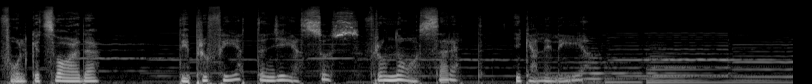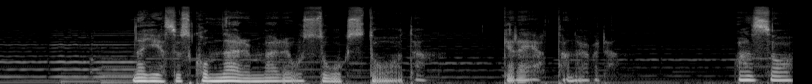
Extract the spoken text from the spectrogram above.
Folket svarade Det är profeten Jesus från Nasaret i Galileen. När Jesus kom närmare och såg staden grät han över den. Och han sa,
